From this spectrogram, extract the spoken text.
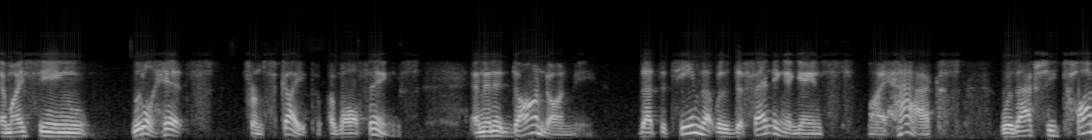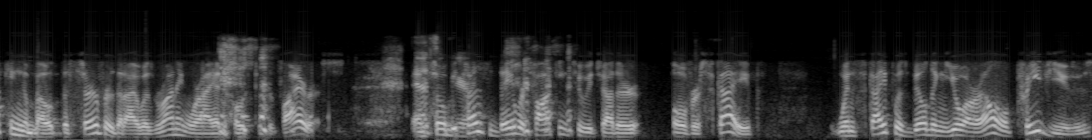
am I seeing little hits from Skype, of all things. And then it dawned on me that the team that was defending against my hacks was actually talking about the server that I was running where I had hosted the virus. And That's so because weird. they were talking to each other over Skype, when Skype was building URL previews,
